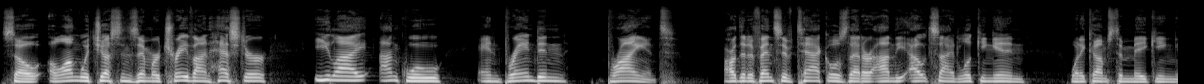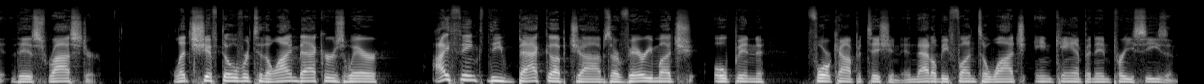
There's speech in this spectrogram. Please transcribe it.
so along with justin zimmer treyvon hester eli ankou and brandon bryant are the defensive tackles that are on the outside looking in when it comes to making this roster. Let's shift over to the linebackers where I think the backup jobs are very much open for competition, and that'll be fun to watch in camp and in preseason.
